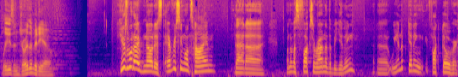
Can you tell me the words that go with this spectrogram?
please enjoy the video. Here's what I've noticed. Every single time that uh, one of us fucks around at the beginning, uh, we end up getting fucked over.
